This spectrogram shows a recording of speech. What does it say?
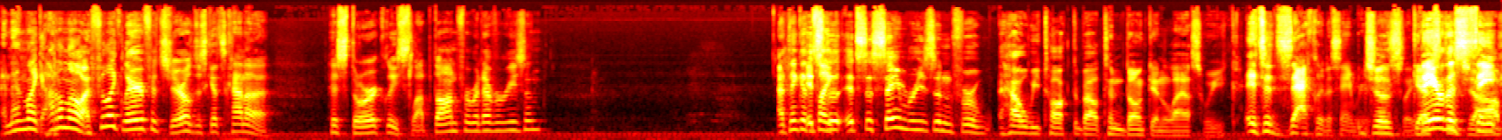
And then like I don't know, I feel like Larry Fitzgerald just gets kind of historically slept on for whatever reason. I think it's, It's, like the it's the same reason for how we talked about Tim Duncan last week. it's exactly the same reason. Just actually. they are the, the same. job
